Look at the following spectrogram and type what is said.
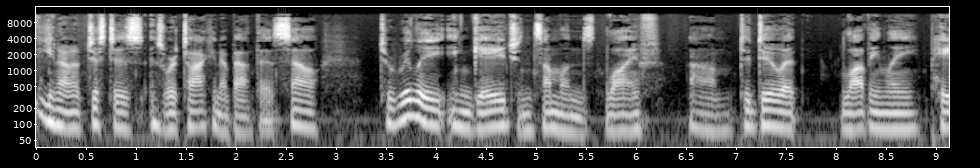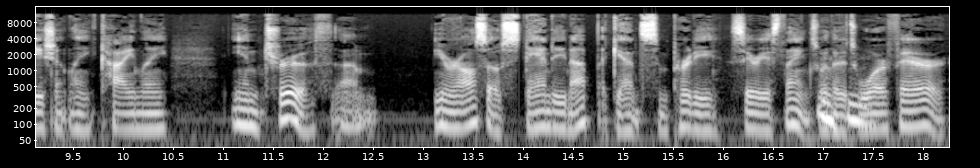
You know, just as as we're talking about this, so to really engage in someone's life, um, to do it lovingly, patiently, kindly, in truth, um, you're also standing up against some pretty serious things, whether it's warfare or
